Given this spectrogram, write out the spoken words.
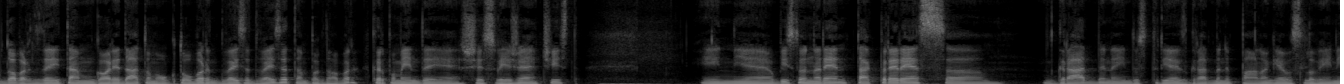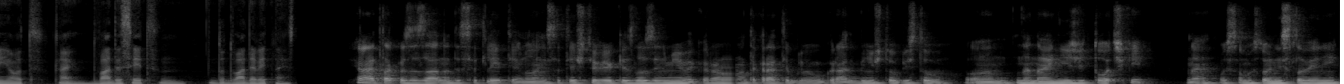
dobro, zdaj tam gor je datum oktober 2020, ampak dobro, kar pomeni, da je še sveže, čist. In je v bistvu narejen tak prerez uh, gradbene industrije, gradbene panoge v Sloveniji od kaj, 2010 do 2019. Ja, tako za zadnje desetletje. No, in so te številke zelo zanimive, ker ravno takrat je bilo gradbeništvo v bistvu um, na najnižji točki ne, v samostojni Sloveniji.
